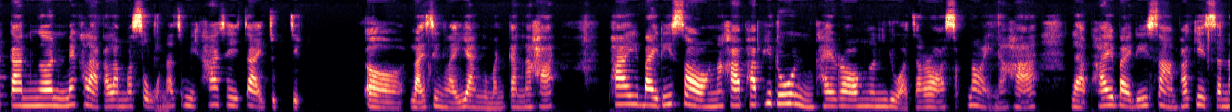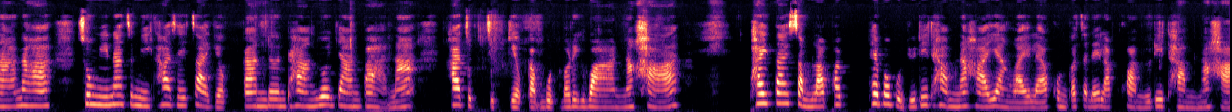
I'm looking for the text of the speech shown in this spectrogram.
กการเงินแม่ขลากลัมมาสูน่าจะมีค่าใช้จ่ายจุกจิกหลายสิ่งหลายอย่างอยู่เหมือนกันนะคะ ไพ่ใบที่สองนะคะพระพิรุณใครรอเงินอยู่อาจะรอสักหน่อยนะคะ และไพ่ใบที่สามพระกฤษณะนะคะ ช่วงนี้น่าจะมีค่าใช้จ่ายเกี่ยวกับการเดินทางยวดยานพานะ ค่าจุกจิกเกี่ยวกับบุตรบริวารนะคะไพ่ใต้สำรับพระเทพบุตรยุติธรรมนะคะ อย่างไรแล้วคุณก็จะได้รับความยุติธรรมนะคะ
